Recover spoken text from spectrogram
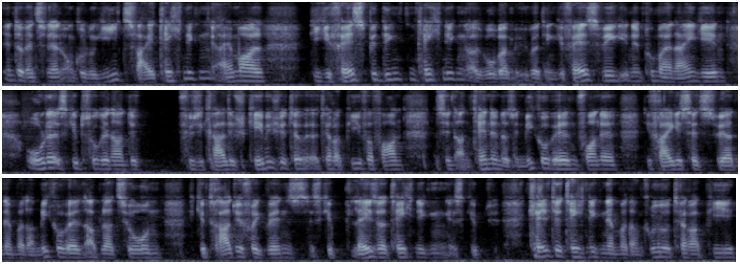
interventionellen Onkologie zwei Techniken. Einmal die gefäßbedingten Techniken, also wo wir über den Gefäßweg in den Tumor hineingehen, oder es gibt sogenannte physikalisch-chemische Therapieverfahren. Das sind Antennen, das sind Mikrowellen vorne, die freigesetzt werden, nennt man dann Mikrowellenablation. Es gibt Radiofrequenz, es gibt Lasertechniken, es gibt Kältetechniken, nennt man dann Kryotherapie.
